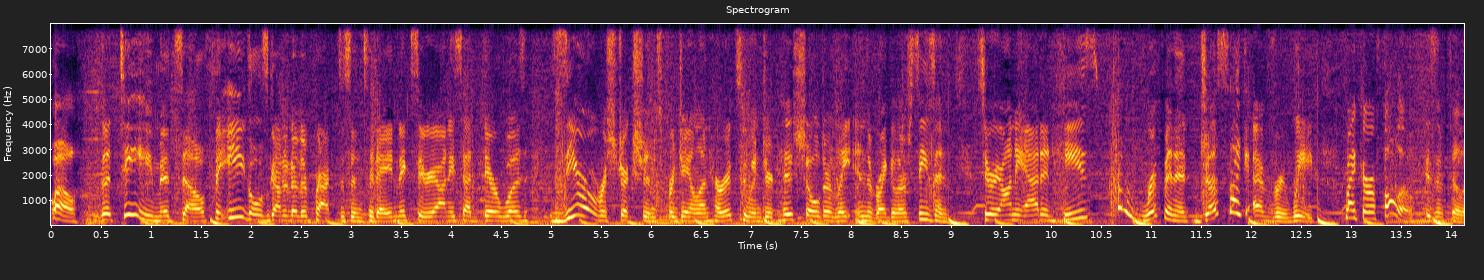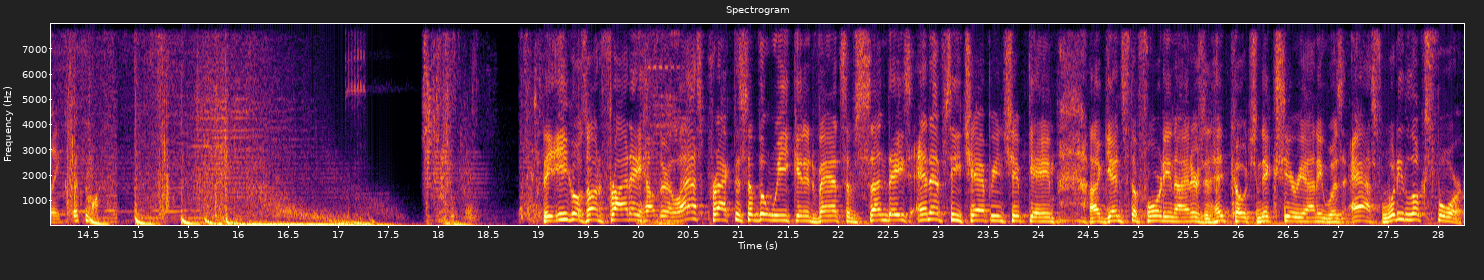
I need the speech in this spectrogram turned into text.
Well, the team itself, the Eagles got another practice in today. Nick Sirianni said there was zero restrictions for Jalen Hurts, who injured his shoulder late in the regular season. Sirianni added he's ripping it just like every week. Mike Garafolo is in Philly with more. The Eagles on Friday held their last practice of the week in advance of Sunday's NFC Championship game against the 49ers, and head coach Nick Sirianni was asked what he looks for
